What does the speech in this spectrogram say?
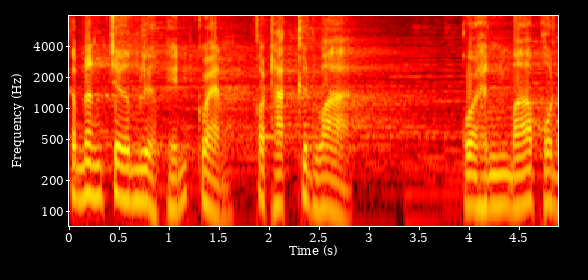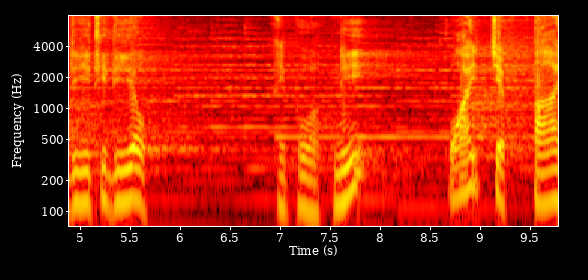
กำนันเจิมเหลือบเห็นแกวนก็ทักขึ้นว่า แกวนมาพอดีทีเดียว ไอ้พวกนี้ควายเจ็บตาย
